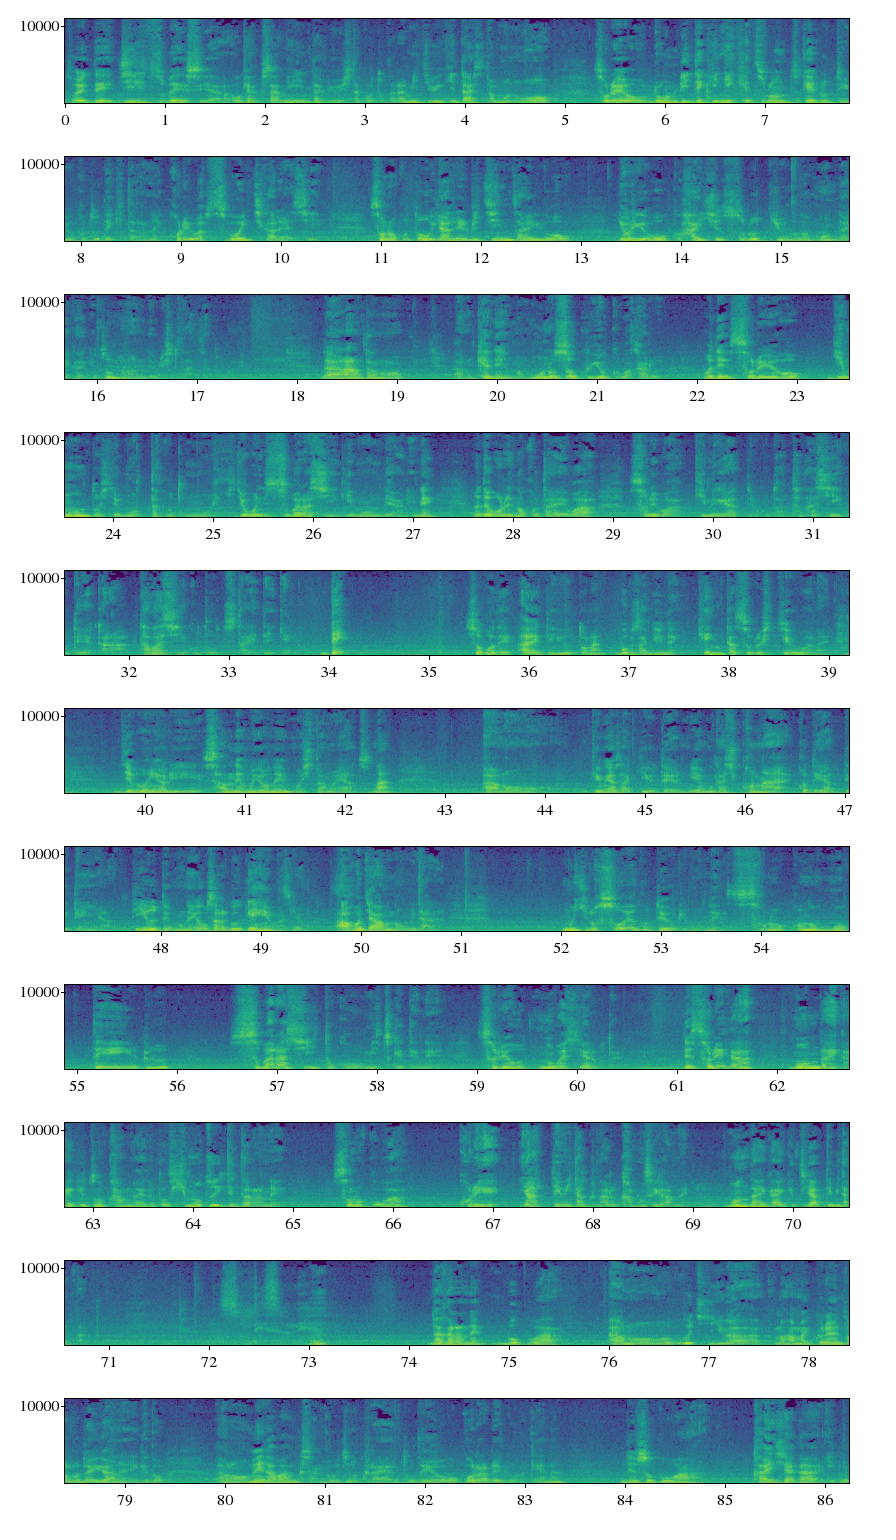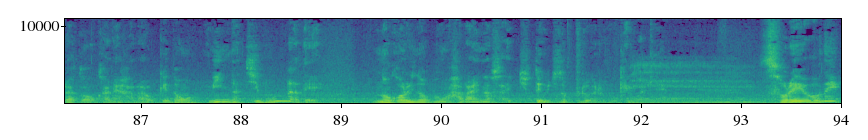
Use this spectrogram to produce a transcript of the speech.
それで事実ベースやお客さんにインタビューしたことから導き出したものをそれを論理的に結論付けるということできたらねこれはすごい力やしそのことをやれる人材をより多く輩出するっていうのが問題解決を学んでる人たちだと思う。だからあなたのあの懸念はものすごくよくわかる。ほいでそれを疑問として持ったことも非常に素晴らしい疑問でありね。それで俺の答えはそれは君がやってることは正しいことやから正しいことを伝えていけ。でそこであえて言うとな僕さっき言うね喧嘩する必要はない。自分より3年も4年も下のやつな。あの君がさっき言ったように「いや昔こんなことやっててんや」って言うてもねおそらく受けへんわけよ「アホちゃうの?」みたいなむしろそういうことよりもねその子の持っている素晴らしいとこを見つけてねそれを伸ばしてやることよでそれが問題解決の考え方と紐づいてたらねその子はこれやってみたくなる可能性があるね。問題解決やってみたくなる。そうですよね、うん、だからね僕はあのうちは、まあ、あんまりクライアントのことは言わないけどあのメガバンクさんがうちのクライアントでおられるわけやな。でそこは会社がいくらかお金払うけどみんな自分らで残りの分を払いなさいって言ってうちのプログラムを受けるわけそれをね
